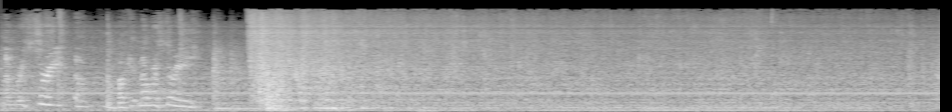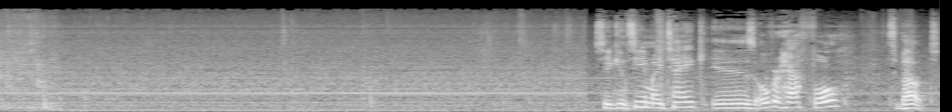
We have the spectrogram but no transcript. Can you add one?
Bucket number three. Oh, bucket number three. So you can see my tank is over half full. It's about,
